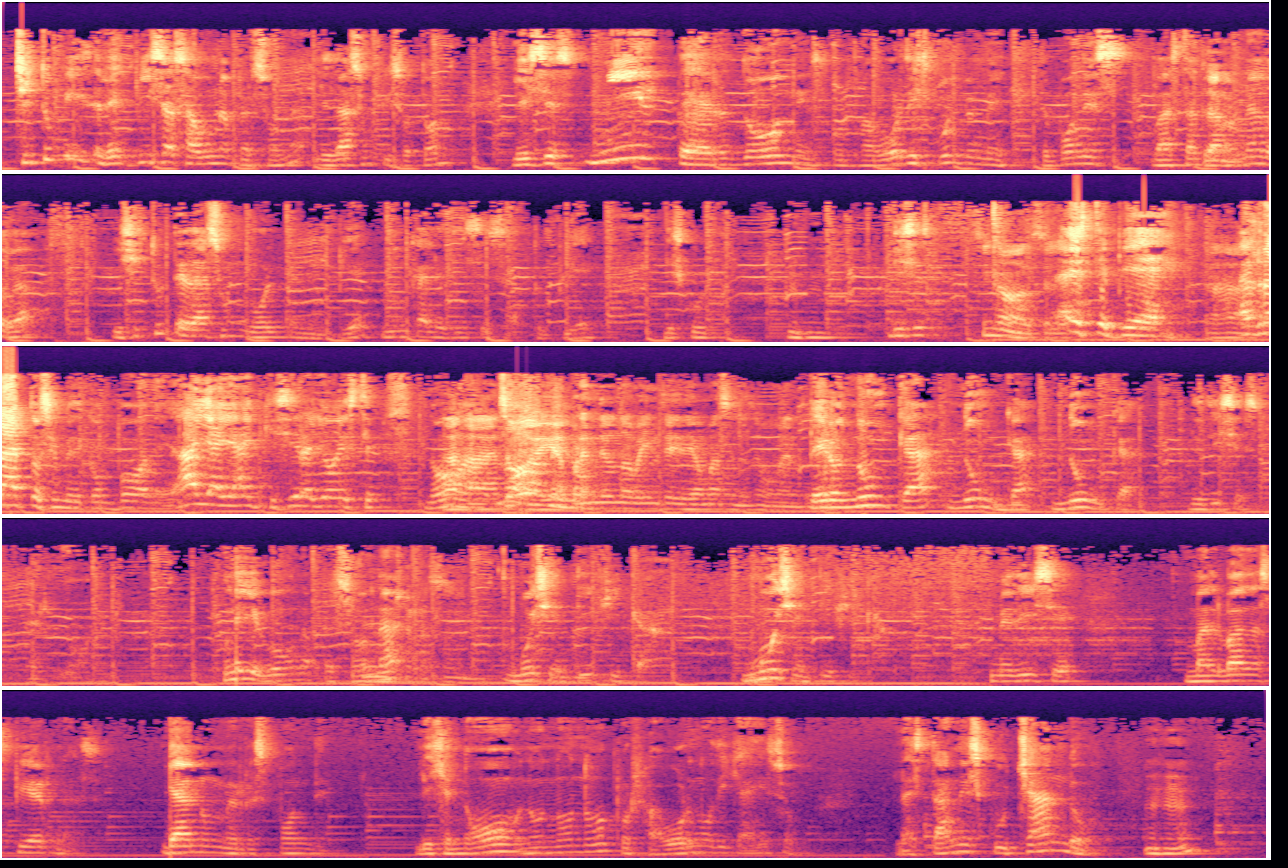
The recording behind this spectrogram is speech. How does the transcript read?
Si tú le pisas a una persona, le das un pisotón, le dices mil perdones, por favor, discúlpeme, te pones bastante claro. ¿verdad? Y si tú te das un golpe en el pie, nunca le dices a tu pie, disculpa. Dices, no, este pie, al rato se me decompone. Ay, ay, ay, quisiera yo este. No, Ajá, no, y aprende uno 20 idiomas en ese momento. Pero nunca, nunca, nunca le dices perdón. Me llegó una persona muy científica, muy científica. Me dice, malvadas piernas, ya no me responde. Le dije, no, no, no, no, por favor no diga eso. La están escuchando.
